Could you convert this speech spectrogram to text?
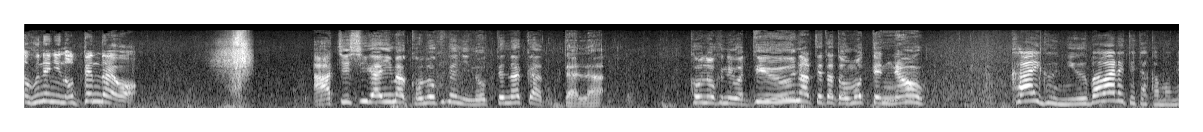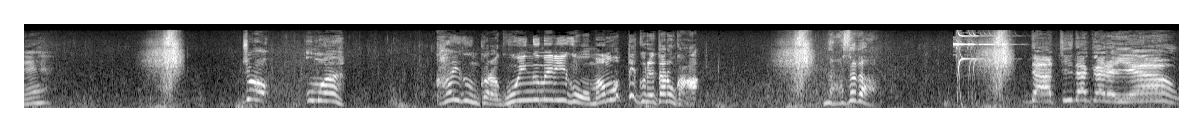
前俺たちの船に乗ってんだよ。あちしが今この船に乗ってなかったらこの船はどうなってたと思ってんの。海軍に奪われてたかもね。じゃあお前海軍からゴーイングメリー号を守ってくれたのか？なぜだ？ダチだからよ。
